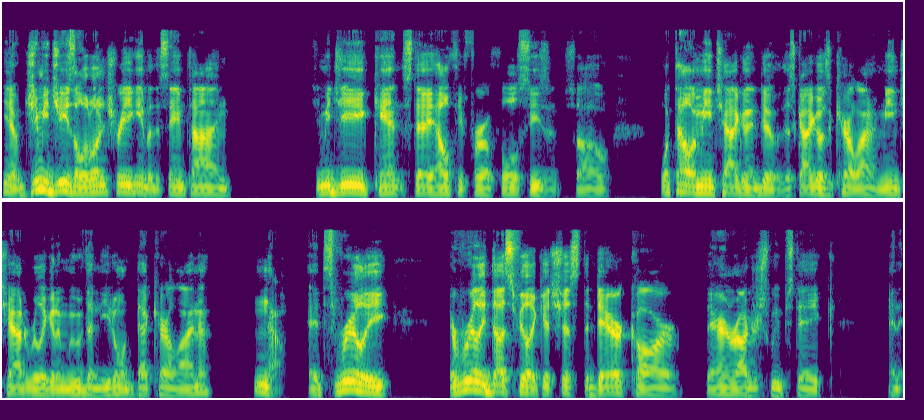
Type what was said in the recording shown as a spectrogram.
you know, Jimmy G is a little intriguing, but at the same time, Jimmy G can't stay healthy for a full season. So, what the hell are me and Chad going to do? This guy goes to Carolina. Me and Chad really going to move the needle and bet Carolina? No, it's really, it really does feel like it's just the Derek Carr, the Aaron Rodgers sweepstake, and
